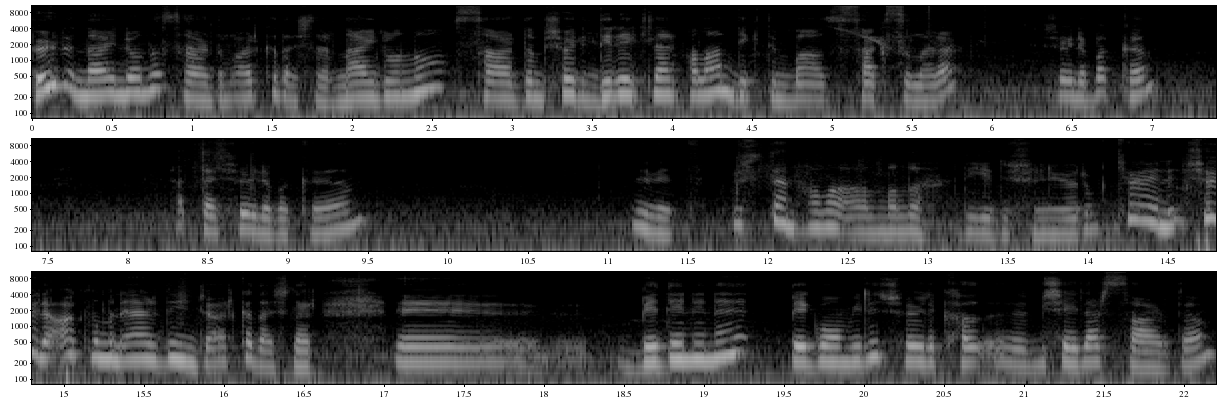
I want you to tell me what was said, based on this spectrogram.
böyle naylona sardım arkadaşlar. Naylonu sardım. Şöyle direkler falan diktim bazı saksılara. Şöyle bakın. Hatta şöyle bakın. Evet. Üstten hava almalı diye düşünüyorum. Şöyle, şöyle aklımın erdiğince arkadaşlar e, bedenine begonvili şöyle bir şeyler sardım.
